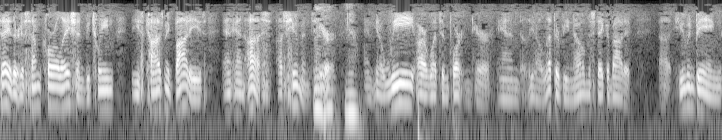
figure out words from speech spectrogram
say there is some correlation between these cosmic bodies and, and us, us humans Mhm. here. Yeah. And you know, we are what's important here, and you know, let there be no mistake about it. Uh, human beings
